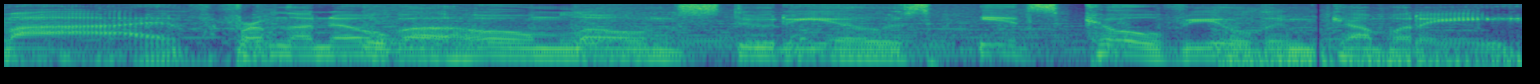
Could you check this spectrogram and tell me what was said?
Live from the Nova Home Loan Studios, it's Cofield and Company.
